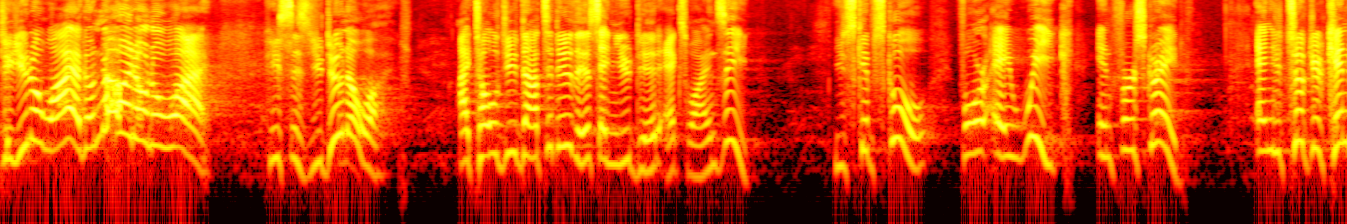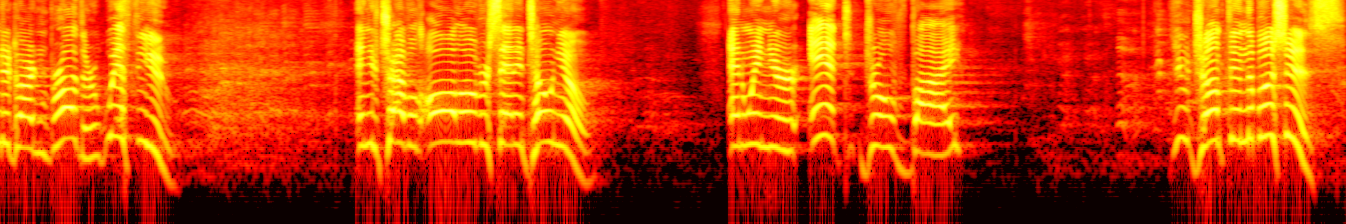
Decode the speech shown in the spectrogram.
Do you know why? I go, No, I don't know why. He says, You do know why. I told you not to do this, and you did X, Y, and Z. You skipped school for a week in first grade, and you took your kindergarten brother with you. And you traveled all over San Antonio. And when your aunt drove by, you jumped in the bushes.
